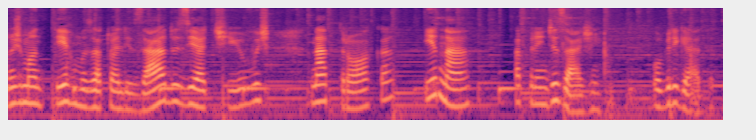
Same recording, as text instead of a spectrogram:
nos mantermos atualizados e ativos na troca e na aprendizagem. Obrigada.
